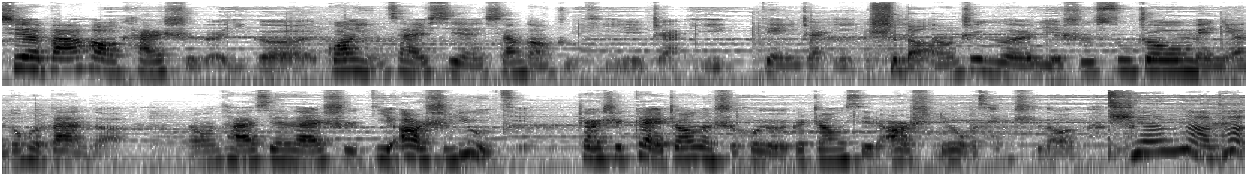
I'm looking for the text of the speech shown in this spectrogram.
七月八号开始的一个光影再现香港主题展映电影展映。是的，然后这个也是苏州每年都会办的，然后它现在是第二十六届，这儿是盖章的时候有一个章写着二十六，我才知道的。天呐，它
